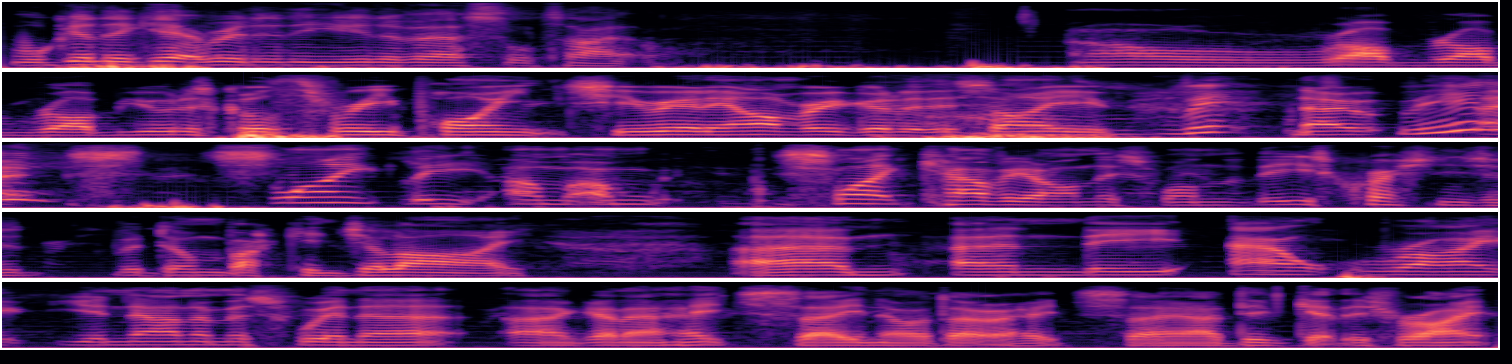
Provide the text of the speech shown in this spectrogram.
we're going to get rid of the universal title. Oh, Rob, Rob, Rob, you just got three points. You really aren't very good at this, are you? Re- No, really? uh, s- slightly. I'm, I'm slight caveat on this one that these questions were done back in July, um, and the outright unanimous winner. Again, I hate to say, no, I don't hate to say, I did get this right.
